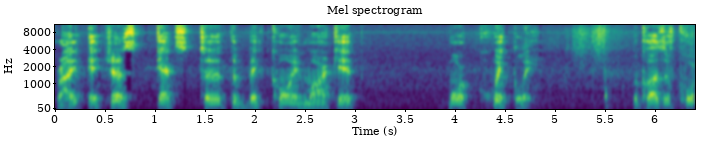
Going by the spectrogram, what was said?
right? It just gets to the Bitcoin market more quickly because, of course,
